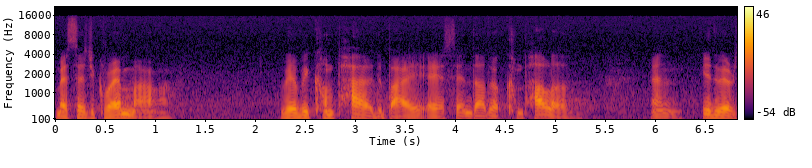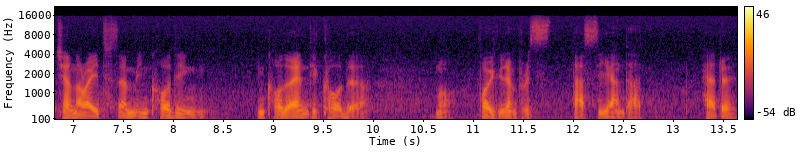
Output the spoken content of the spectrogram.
message grammar will be compiled by ASN.NET compiler, and it will generate some encoding, encoder and decoder. Well, for example, .c and that .header.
